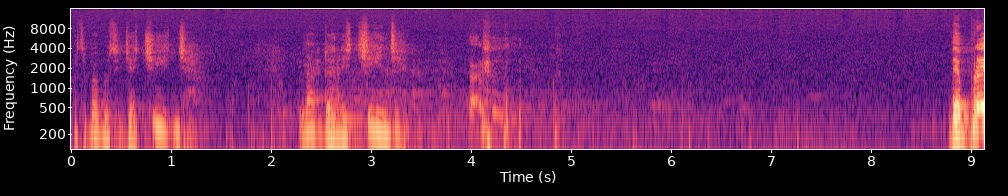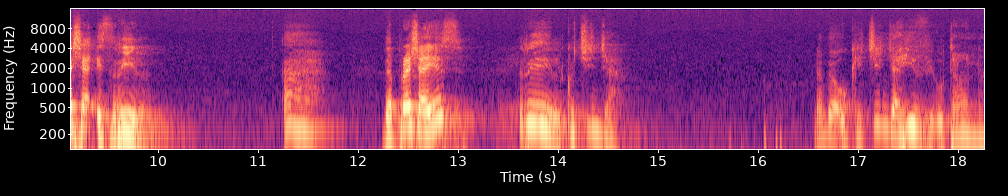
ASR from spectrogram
kwa sababu sijachinja, labda nichinje. the pressure is real. Ah, the pressure is real kuchinja. Naambia ukichinja hivi utaona.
